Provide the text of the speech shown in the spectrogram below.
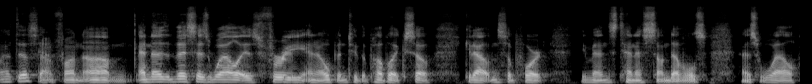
That does sound fun. Um, and uh, this as well is free and open to the public. So get out and support the men's tennis Sun Devils as well.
